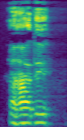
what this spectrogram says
Ajá, di.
